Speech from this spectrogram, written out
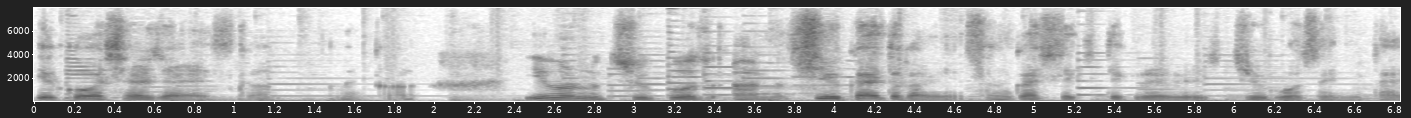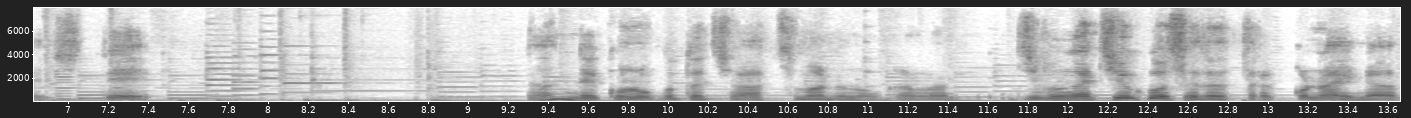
よくおっしゃるじゃないですか。なんか今の中高あの集会とかに参加してきてくれる中高生に対してなんでこの子たちは集まるのかな自分が中高生だったら来ないなっ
